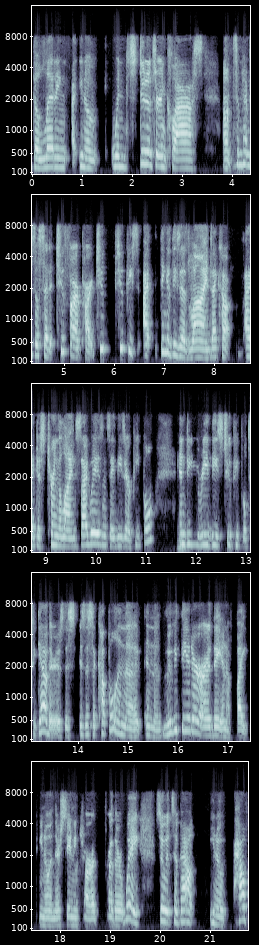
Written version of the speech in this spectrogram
the leading you know when students are in class. Um, sometimes they'll set it too far apart, two two pieces. I think of these as lines. I ca- I just turn the lines sideways and say these are people. And do you read these two people together? Is this is this a couple in the in the movie theater, or are they in a fight? You know, and they're standing far further away. So it's about you know how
